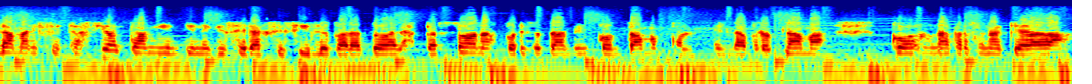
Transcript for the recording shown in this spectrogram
la manifestación también tiene que ser accesible para todas las personas, por eso también contamos con, en la proclama con una persona que haga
